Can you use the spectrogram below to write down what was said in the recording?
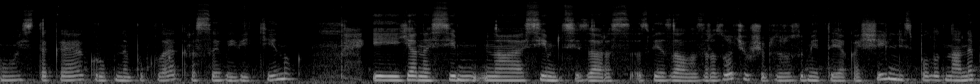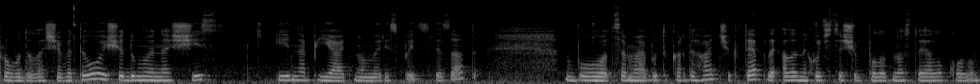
Ось таке крупне букле, красивий відтінок. І я на, сім, на сімці зараз зв'язала зразочок, щоб зрозуміти, яка щільність полотна. Не проводила ще ВТО, і ще думаю на 6 і на 5 номері спиць зв'язати. Бо це має бути кардиганчик теплий, але не хочеться, щоб полотно стояло колом.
